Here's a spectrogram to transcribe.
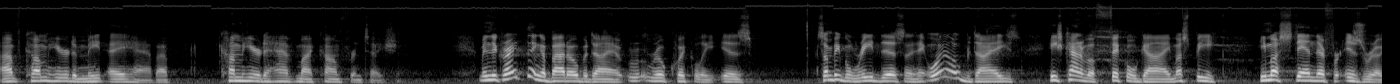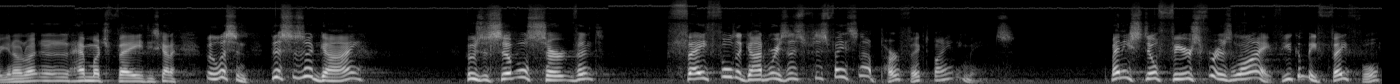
I've come here to meet Ahab. I've come here to have my confrontation. I mean, the great thing about Obadiah, r- real quickly, is some people read this and they think, well, Obadiah, he's, he's kind of a fickle guy. He must be, he must stand there for Israel, you know, not uh, have much faith. He's kind of, but listen, this is a guy who's a civil servant, faithful to God, where his, his faith's not perfect by any means. Man, he still fears for his life. You can be faithful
